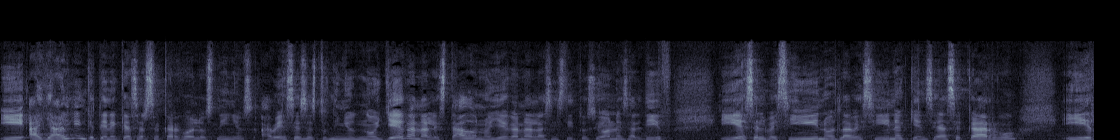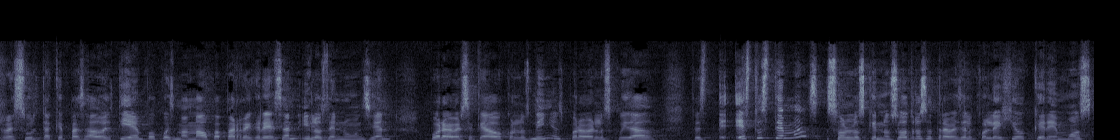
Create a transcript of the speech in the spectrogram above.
y hay alguien que tiene que hacerse cargo de los niños. A veces estos niños no llegan al Estado, no llegan a las instituciones, al DIF, y es el vecino, es la vecina quien se hace cargo y resulta que pasado el tiempo, pues mamá o papá regresan y los denuncian por haberse quedado con los niños, por haberlos cuidado. Entonces, e, estos temas son los que nosotros a través del colegio queremos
